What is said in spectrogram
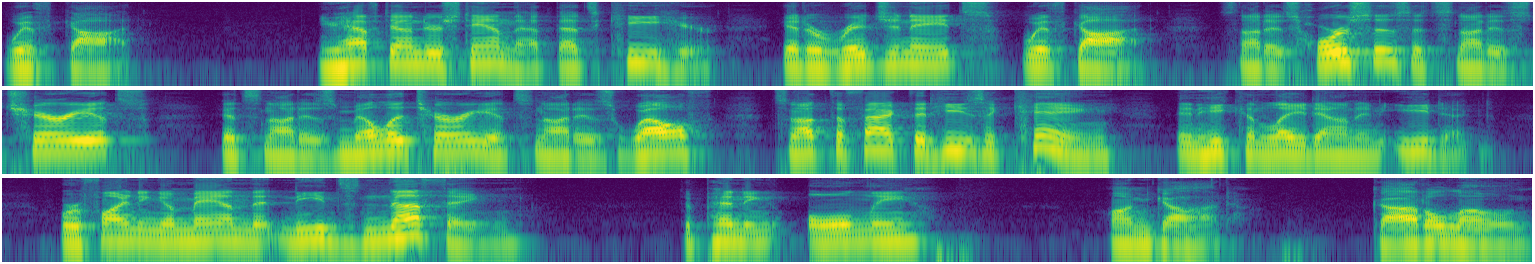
with God. You have to understand that. That's key here. It originates with God. It's not his horses, it's not his chariots, it's not his military, it's not his wealth, it's not the fact that he's a king and he can lay down an edict. We're finding a man that needs nothing depending only on God. God alone,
